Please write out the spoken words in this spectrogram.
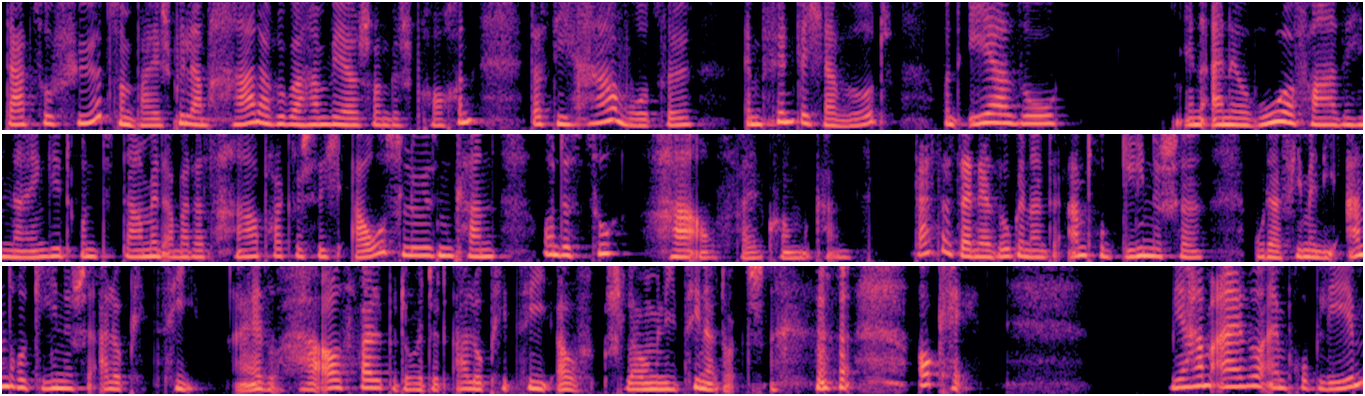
dazu führt, zum Beispiel am Haar, darüber haben wir ja schon gesprochen, dass die Haarwurzel empfindlicher wird und eher so in eine Ruhephase hineingeht und damit aber das Haar praktisch sich auslösen kann und es zu Haarausfall kommen kann. Das ist dann der sogenannte androgenische oder vielmehr die androgenische Alopezie. Also Haarausfall bedeutet Alopezie auf schlau Medizinerdeutsch. okay. Wir haben also ein Problem,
